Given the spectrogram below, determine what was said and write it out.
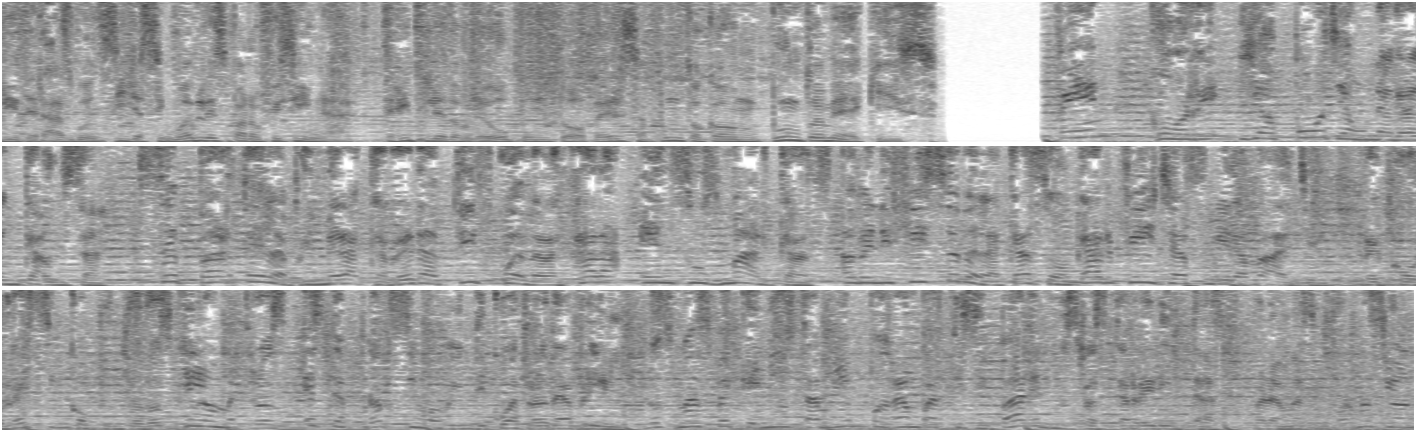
Liderazgo en sillas y muebles para oficina. www.versa.com.mx. Corre y apoya una gran causa. Sé parte de la primera carrera TIF Guadalajara en sus marcas, a beneficio de la Casa Hogar Villas Miravalle. Recorre 5.2 kilómetros este próximo 24 de abril. Los más pequeños también podrán participar en nuestras carreritas. Para más información,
